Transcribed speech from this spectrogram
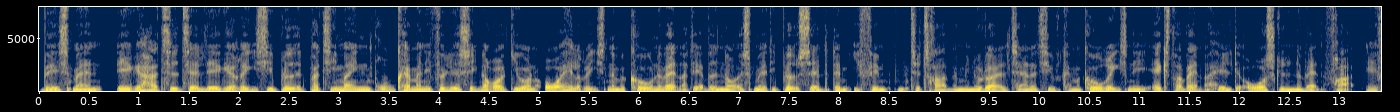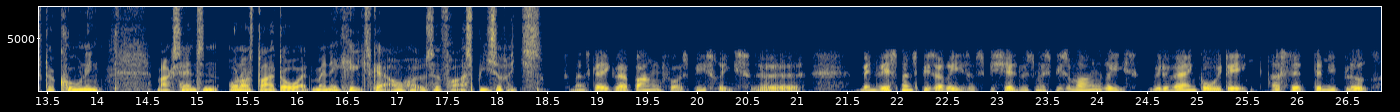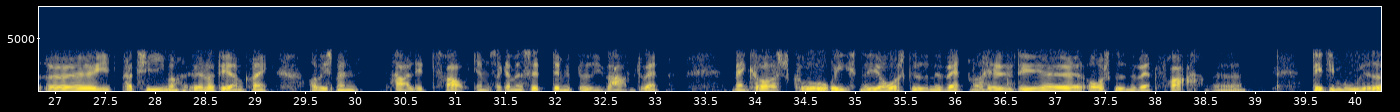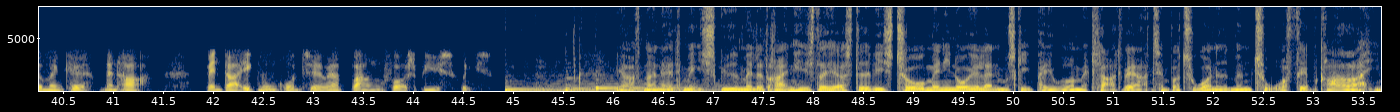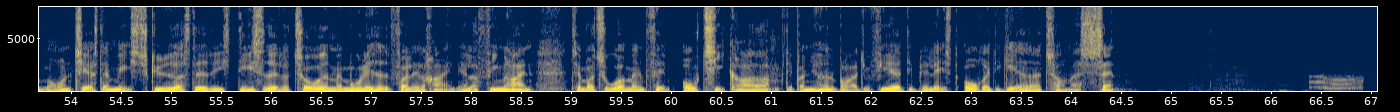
Hvis man ikke har tid til at lægge ris i blød et par timer inden brug, kan man ifølge seniorrådgiveren overhælde risene med kogende vand og derved nøjes med at de blødsætte dem i 15-30 minutter. Alternativt kan man koge risene i ekstra vand og hælde det overskydende vand fra efter kogning. Max Hansen understreger dog, at man ikke helt skal afholde sig fra at spise ris. Man skal ikke være bange for at spise ris. Øh, men hvis man spiser ris, og specielt hvis man spiser mange ris, vil det være en god idé at sætte dem i blød øh, i et par timer eller deromkring. Og hvis man har lidt travlt, jamen, så kan man sætte dem i blød i varmt vand. Man kan også koge risene i overskydende vand og hælde det øh, overskydende vand fra. Øh, det er de muligheder, man, kan, man har. Men der er ikke nogen grund til at være bange for at spise ris. I aften og nat mest skydemeldet regn hister her stedvis tåge, men i Nordjylland måske perioder med klart vejr. Temperaturer ned mellem 2 og 5 grader. I morgen tirsdag mest skyde og stedvis diset eller tåget med mulighed for lidt regn eller finregn. Temperaturer mellem 5 og 10 grader. Det var nyhederne på Radio 4. De blev læst og redigeret af Thomas Sand.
